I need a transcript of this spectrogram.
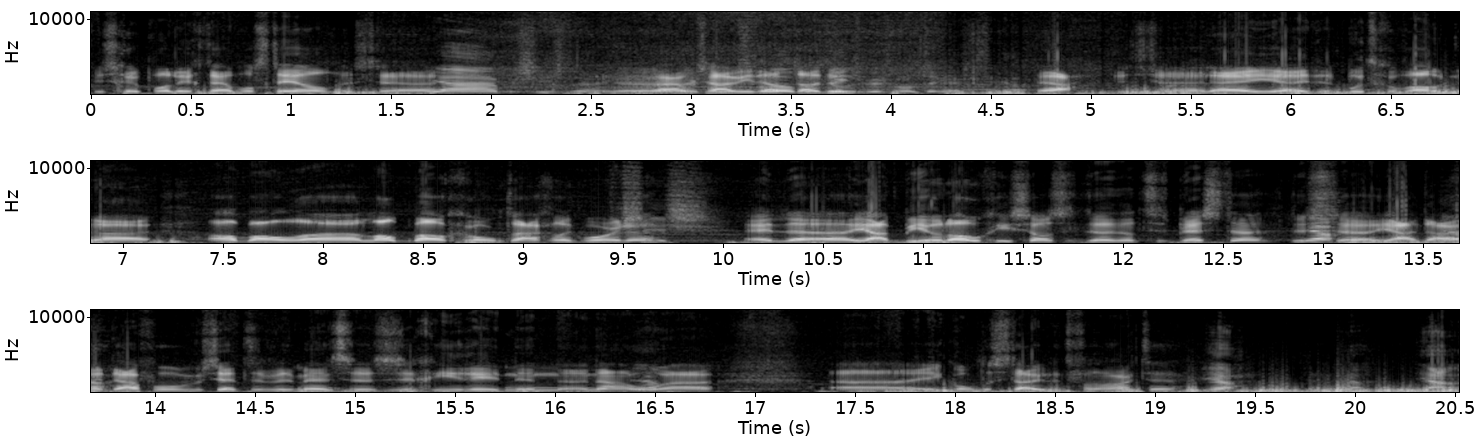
de- Schiphol ligt helemaal stil. Dus eh, Ja, precies. Eh, Waarom zou je dat nou doen? meer van terecht, ja. Dus eh, nee, eh, het moet gewoon eh, allemaal eh, landbouwgrond eigenlijk worden. Precies. En eh, ja, biologisch, als het, eh, dat is het beste. Dus Ja. ja, daar, Ja. daarvoor zetten we de mensen zich hierin. En eh, nou, Ja. eh, eh, ik ondersteun het van harte. Ja, ja, ja,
